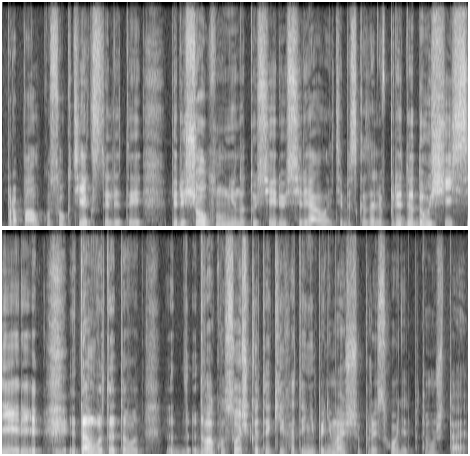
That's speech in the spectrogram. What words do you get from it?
пропал кусок текста, или ты перещелкнул не на ту серию сериала. И тебе сказали в предыдущей серии, и там вот это вот два кусочка таких, а ты не понимаешь, что происходит, потому что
